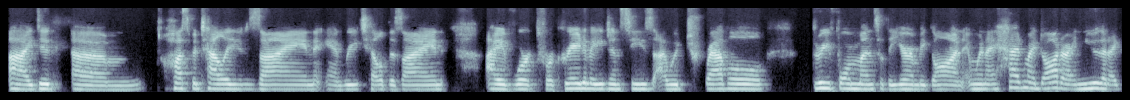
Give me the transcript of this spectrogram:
I did um, hospitality design and retail design. I've worked for creative agencies. I would travel three, four months of the year and be gone. And when I had my daughter, I knew that I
